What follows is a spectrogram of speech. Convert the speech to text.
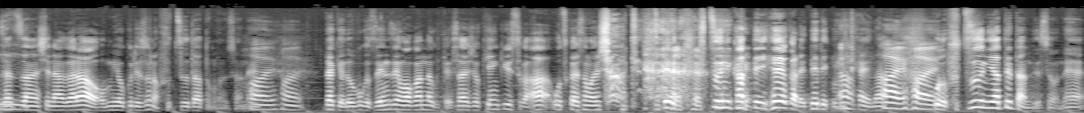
雑談しながらお見送りするのは普通だと思うんですよね、はいはい、だけど僕全然分かんなくて最初研究室が「あお疲れ様でした」って言って 普通に勝手に部屋から出てくみたいなこと普通にやってたんですよね。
